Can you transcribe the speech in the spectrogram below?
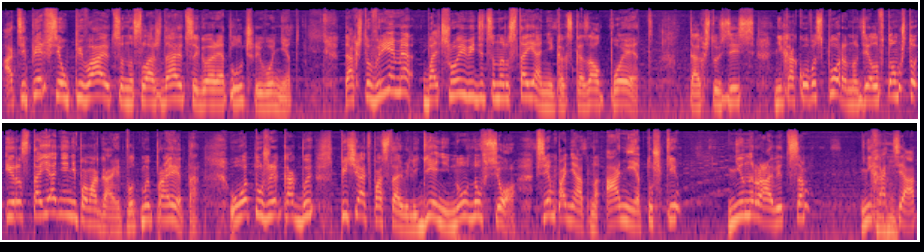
А теперь все упиваются, наслаждаются и говорят, лучше его нет. Так что время большое видится на расстоянии, как сказал поэт. Так что здесь никакого спора. Но дело в том, что и расстояние не помогает. Вот мы про это. Вот уже как бы печать поставили. Гений, ну, ну все. Всем понятно. А нетушки. Не нравится. Не хотят.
